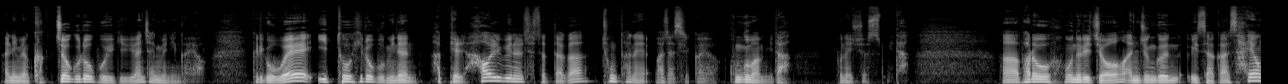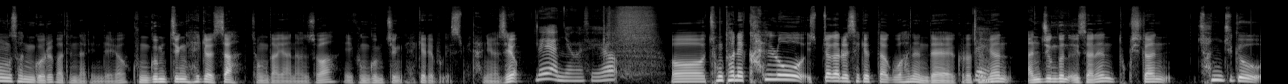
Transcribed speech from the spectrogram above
아니면 극적으로 보이기 위한 장면인가요? 그리고 왜 이토 히로부미는 하필 하얼빈을 찾았다가 총탄에 맞았을까요? 궁금합니다. 보내주셨습니다. 아, 바로 오늘이죠. 안중근 의사가 사형 선고를 받은 날인데요. 궁금증 해결사 정다희 아나운서와 이 궁금증 해결해 보겠습니다. 안녕하세요. 네, 안녕하세요. 어, 총탄에 칼로 십자가를 새겼다고 하는데 그렇다면 네. 안중근 의사는 독실한 천주교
